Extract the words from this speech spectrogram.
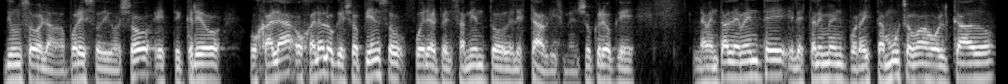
de un solo lado. Por eso digo, yo este, creo, ojalá, ojalá lo que yo pienso fuera el pensamiento del establishment. Yo creo que lamentablemente el establishment por ahí está mucho más volcado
